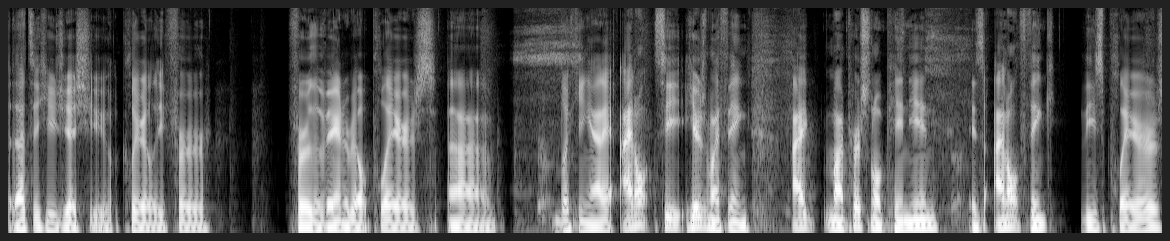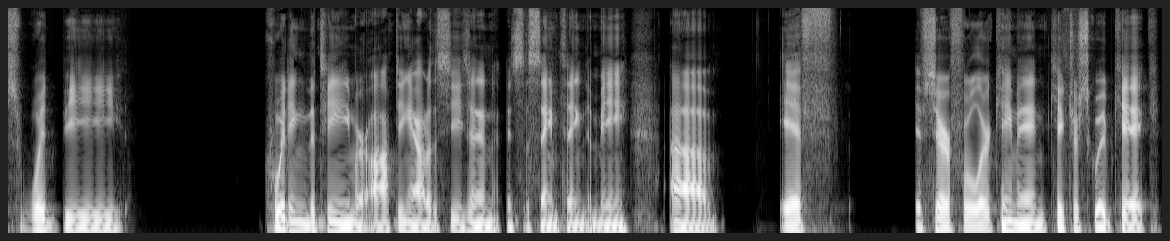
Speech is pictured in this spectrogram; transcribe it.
that's a huge issue clearly for for the Vanderbilt players. Um, looking at it, I don't see. Here's my thing. I my personal opinion is I don't think these players would be quitting the team or opting out of the season. It's the same thing to me. Um, if if Sarah Fuller came in, kicked her squib kick,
